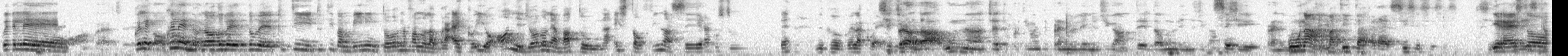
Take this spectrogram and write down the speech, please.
quelle, No, beh, quelle, no, quelle, no. dove, dove tutti, tutti i bambini intorno fanno la braccia. Ecco, io ogni giorno ne abbatto una e sto fino a sera a costruire con quella quella. Sì, però da un... cioè tu praticamente prendi un legno gigante e da un legno gigante Sì. ci prendi Una matita, eh, sì, sì, sì, sì. sì. Sì, Il resto,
